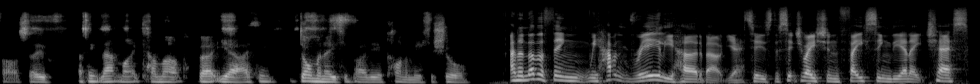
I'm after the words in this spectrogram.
far. So I think that might come up. But yeah, I think dominated by the economy for sure. And another thing we haven't really heard about yet is the situation facing the NHS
